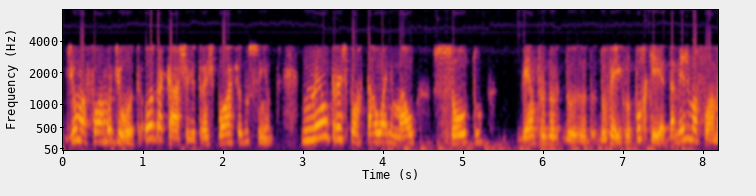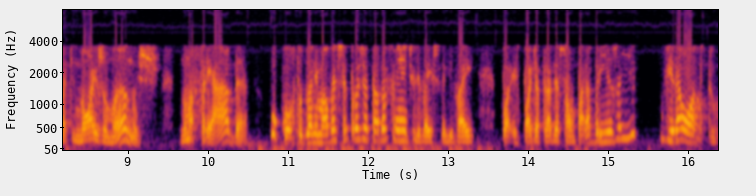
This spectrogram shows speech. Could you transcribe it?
de uma forma ou de outra, ou da caixa de transporte ou do cinto. Não transportar o animal solto dentro do, do, do, do veículo. Por quê? Da mesma forma que nós humanos, numa freada, o corpo do animal vai ser projetado à frente, ele vai, ele vai, ele pode atravessar um para-brisa e virar óbito,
